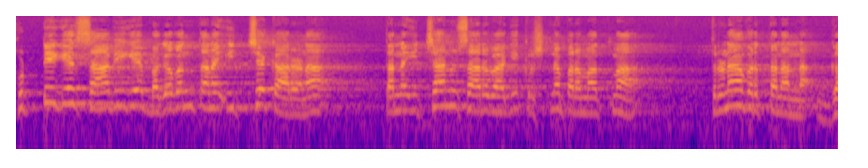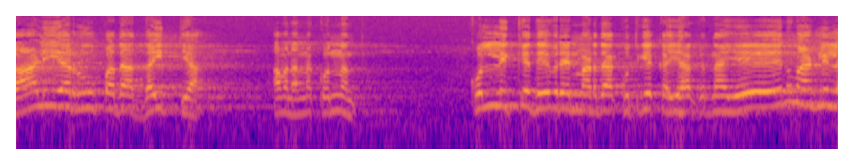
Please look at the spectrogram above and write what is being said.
ಹುಟ್ಟಿಗೆ ಸಾವಿಗೆ ಭಗವಂತನ ಇಚ್ಛೆ ಕಾರಣ ತನ್ನ ಇಚ್ಛಾನುಸಾರವಾಗಿ ಕೃಷ್ಣ ಪರಮಾತ್ಮ ತೃಣಾವರ್ತನನ್ನ ಗಾಳಿಯ ರೂಪದ ದೈತ್ಯ ಅವನನ್ನು ಕೊಂದಂತ ಕೊಲ್ಲಿಕ್ಕೆ ದೇವರೇನು ಮಾಡ್ದ? ಕುತ್ತಿಗೆ ಕೈ ಹಾಕಿದ್ನ ಏನು ಮಾಡಲಿಲ್ಲ.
